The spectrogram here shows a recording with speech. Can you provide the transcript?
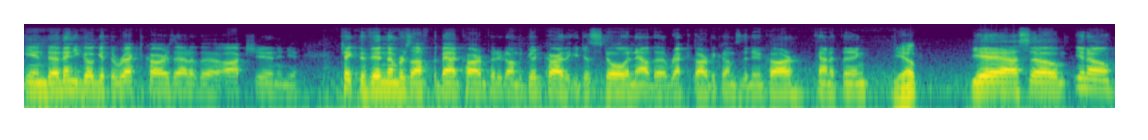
and uh, then you go get the wrecked cars out of the auction, and you take the VIN numbers off the bad car and put it on the good car that you just stole, and now the wrecked car becomes the new car, kind of thing. Yep. Yeah, so you know,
